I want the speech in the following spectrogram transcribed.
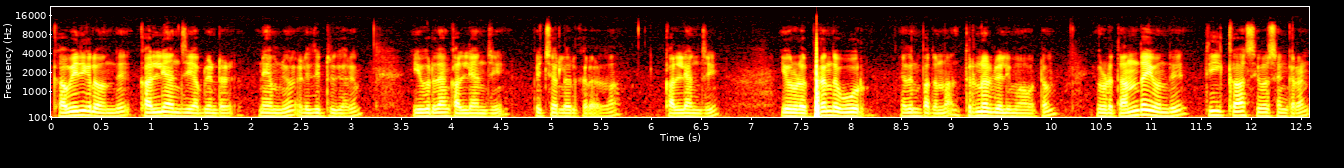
கவிதைகளை வந்து கல்யாஞ்சி அப்படின்ற நேம்லையும் எழுதிட்டுருக்காரு. இவர் தான் கல்யாண்ஜி. பிக்சரில் இருக்கிறது தான் கல்யாண்ஜி. இவரோட பிறந்த ஊர் எதுன்னு பார்த்தோம்னா திருநெல்வேலி மாவட்டம். இவரோட தந்தை வந்து தீகா சிவசங்கரன்.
